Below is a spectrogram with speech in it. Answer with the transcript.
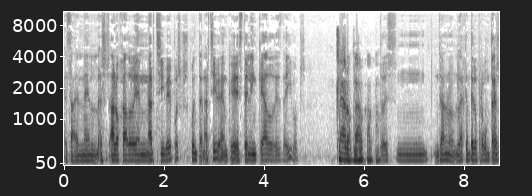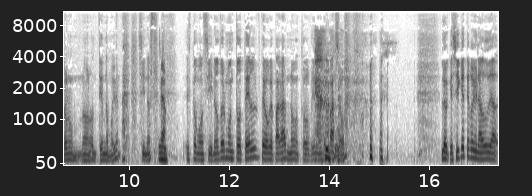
Está, en el, alojado en Archive, pues os cuenta en Archive, aunque esté linkeado desde iVoox. Claro, claro, claro. Entonces, mm, la gente que pregunta eso no, lo entiende muy bien. si no, Es como si no duermo en tu hotel, tengo que pagar, no, todo viene de paso. Lo que sí que tengo una duda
